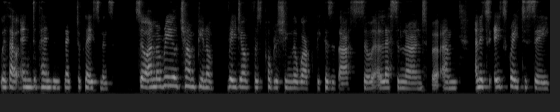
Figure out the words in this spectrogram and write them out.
without independent sector placements. So I'm a real champion of radiographers publishing the work because of that. So a lesson learned, but um, and it's it's great to see.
